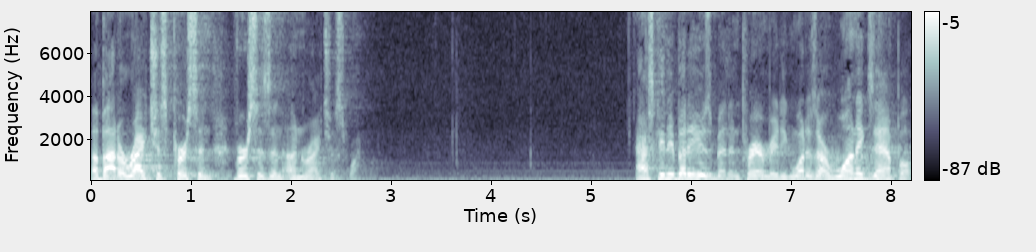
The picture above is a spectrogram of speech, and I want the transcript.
about a righteous person versus an unrighteous one. Ask anybody who's been in prayer meeting, what is our one example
